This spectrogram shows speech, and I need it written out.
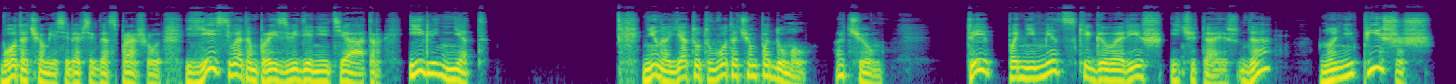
Вот о чем я себя всегда спрашиваю. Есть в этом произведении театр или нет? Нина, я тут вот о чем подумал. О чем? Ты по-немецки говоришь и читаешь, да? Но не пишешь.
